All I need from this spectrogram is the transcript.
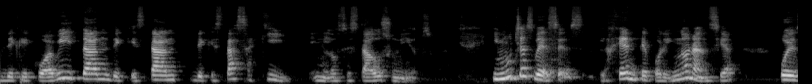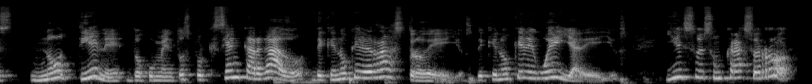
de, que cohabitan, de que, están, de que estás aquí en los Estados Unidos. Y muchas veces la gente, por ignorancia, pues no tiene documentos porque se ha encargado de que no quede rastro de ellos, de que no quede huella de ellos. Y eso es un craso error,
